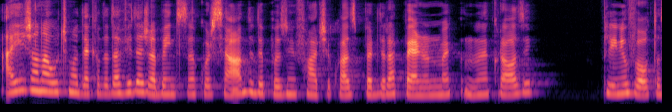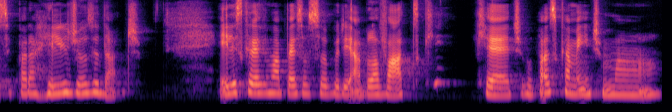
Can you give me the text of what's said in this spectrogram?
Aí já na última década da vida, já bem desacursado, depois do infarte quase perder a perna no necrose, Plínio volta-se para a religiosidade. Ele escreve uma peça sobre a Blavatsky, que é tipo basicamente uma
